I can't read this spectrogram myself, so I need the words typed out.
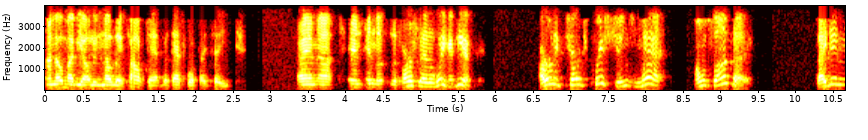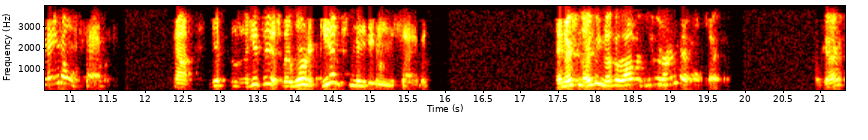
I know maybe y'all didn't know they taught that, but that's what they teach. And uh, and, and the, the first day of the week, again, early church Christians met on Sunday. They didn't meet on Sabbath. Now, get, get this, they weren't against meeting on the Sabbath. And there's, there'd be nothing wrong with you and I on Sabbath. Okay?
